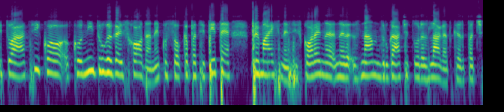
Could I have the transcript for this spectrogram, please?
situaciji, ko, ko ni drugega izhoda, ne? ko so kapacitete premajhne. Si skoraj ne, ne znam drugače to razlagati, ker pač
